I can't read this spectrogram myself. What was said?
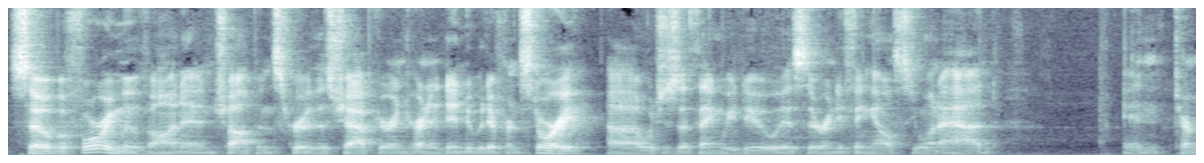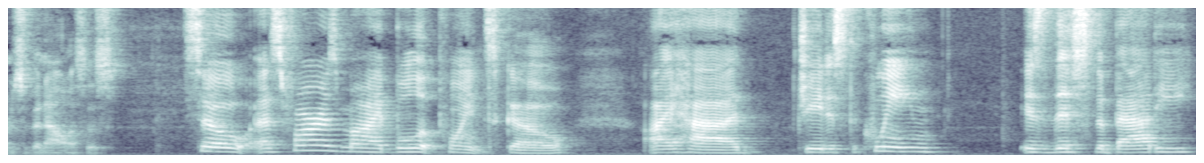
so before we move on and chop and screw this chapter and turn it into a different story, uh, which is a thing we do, is there anything else you want to add in terms of analysis? So, as far as my bullet points go, I had Jadis the Queen. Is this the baddie?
